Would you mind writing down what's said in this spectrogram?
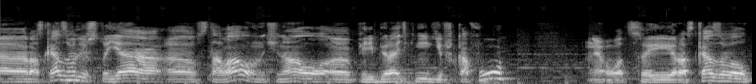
А, рассказывали, что я э, вставал, начинал э, перебирать книги в шкафу, вот, и рассказывал,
